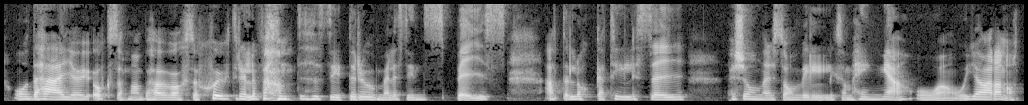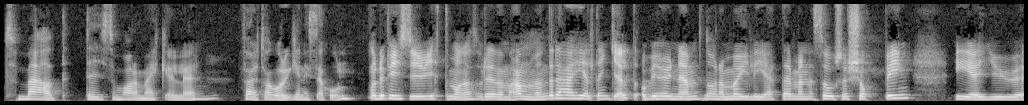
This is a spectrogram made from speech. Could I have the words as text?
Och det här gör ju också att man behöver vara så sjukt relevant i sitt rum eller sin space. Att locka till sig personer som vill liksom hänga och, och göra något med dig som varumärke eller mm företag och organisation. Och det finns ju jättemånga som redan använder det här helt enkelt. Och vi har ju nämnt några möjligheter, men social shopping är ju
